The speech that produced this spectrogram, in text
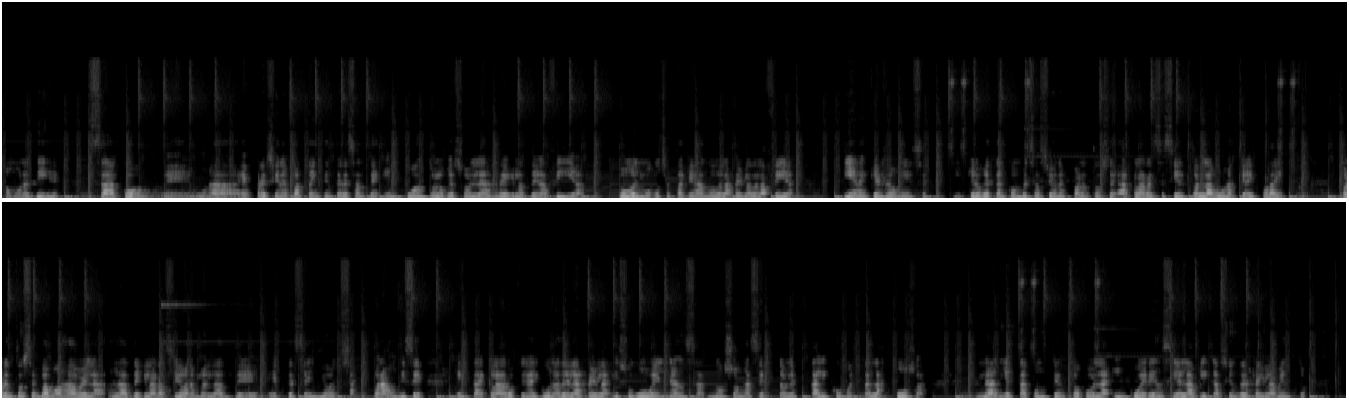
como les dije, sacó eh, unas expresiones bastante interesantes en cuanto a lo que son las reglas de la FIA. Todo el mundo se está quejando de las reglas de la FIA. Tienen que reunirse y creo que están conversaciones para entonces aclararse ciertas lagunas que hay por ahí pero entonces vamos a ver las declaraciones, ¿verdad? De este señor Zach Brown. Dice, está claro que algunas de las reglas y su gobernanza no son aceptables tal y como están las cosas. Nadie está contento con la incoherencia en la aplicación del reglamento,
